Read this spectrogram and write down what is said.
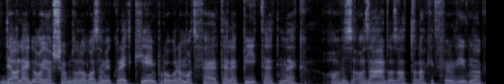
de a legaljasabb dolog az, amikor egy kémprogramot feltelepítetnek az, az áldozattal, akit fölhívnak,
